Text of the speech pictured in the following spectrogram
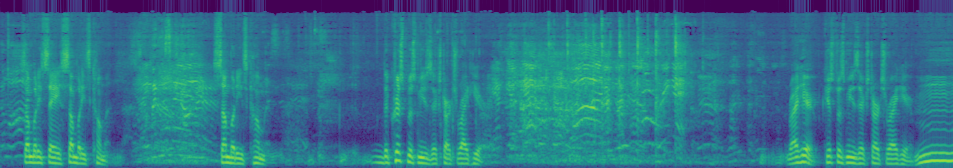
Come on. Somebody say, somebody's coming. Somebody's coming. The Christmas music starts right here. Right here. Christmas music starts right here. Mm-hmm.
